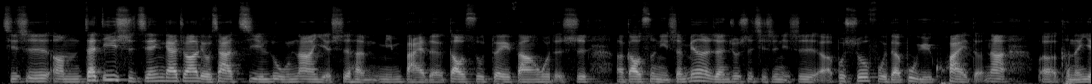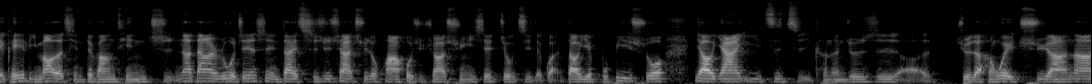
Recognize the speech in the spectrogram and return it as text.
其实嗯在第一时间应该就要留下记录，那也是很明白的告诉对方，或者是呃告诉你身边的人，就是其实你是呃不舒服的、不愉快的，那呃可能也可以礼貌的请对方停止。那当然，如果这件事情再持续下去的话，或许就要寻一些救济的管道，也不必说要压抑自己，可能就是呃。觉得很委屈啊，那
